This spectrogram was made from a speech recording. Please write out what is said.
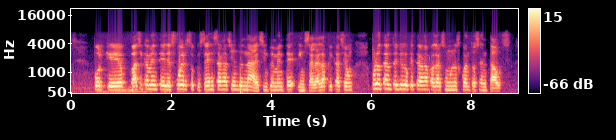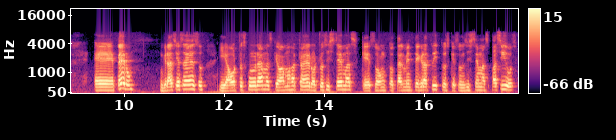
porque básicamente el esfuerzo que ustedes están haciendo es nada, es simplemente instalar la aplicación. Por lo tanto, ellos lo que te van a pagar son unos cuantos centavos. Eh, pero, gracias a eso, y a otros programas que vamos a traer, otros sistemas que son totalmente gratuitos, que son sistemas pasivos,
